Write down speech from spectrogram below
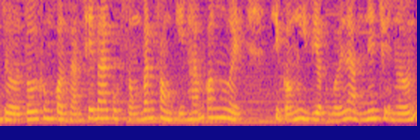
Giờ tôi không còn dám chê bai cuộc sống văn phòng kín hãm con người, chỉ có nghỉ việc mới làm nên chuyện lớn.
